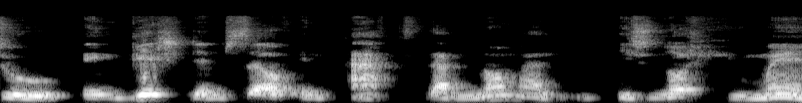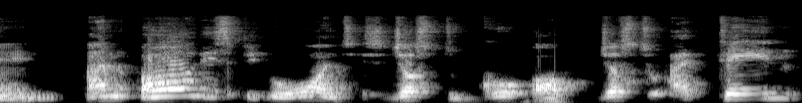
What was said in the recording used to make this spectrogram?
to engage themselves in acts that normally is not humane. And all these people want is just to go up, just to attain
